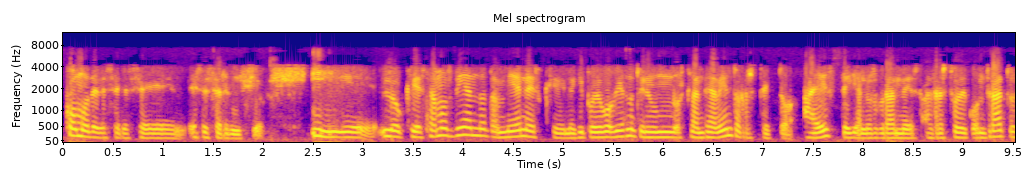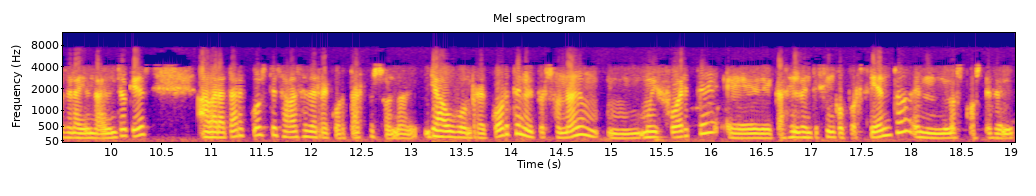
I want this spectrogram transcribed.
cómo debe ser ese, ese servicio. Y lo que estamos viendo también es que el equipo de gobierno tiene unos planteamientos respecto a este y a los grandes, al resto de contratos del ayuntamiento, que es abaratar costes a base de recortar personal. Ya hubo un recorte en el personal muy fuerte, eh, casi el 25% en los costes del,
